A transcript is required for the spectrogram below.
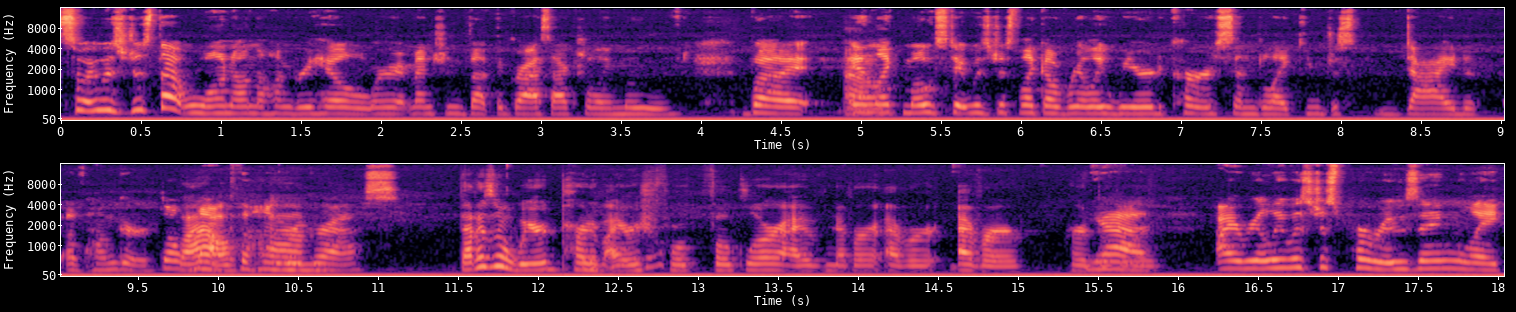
so it was just that one on the Hungry Hill where it mentioned that the grass actually moved, but in Oh. like most it was just like a really weird curse and like you just died of hunger. Don't Wow, mock the hungry um, grass. That is a weird part of Irish folk- folklore I've never ever ever heard Yeah. I really was just perusing like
